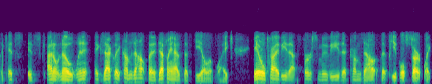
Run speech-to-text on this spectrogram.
like it's it's i don't know when it exactly it comes out but it definitely has the feel of like it'll probably be that first movie that comes out that people start like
